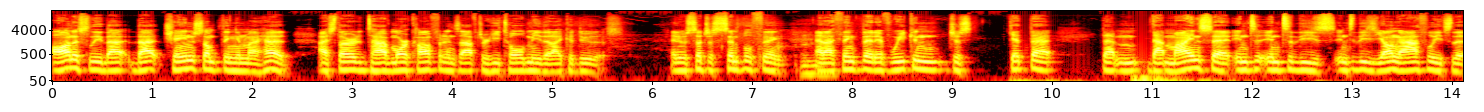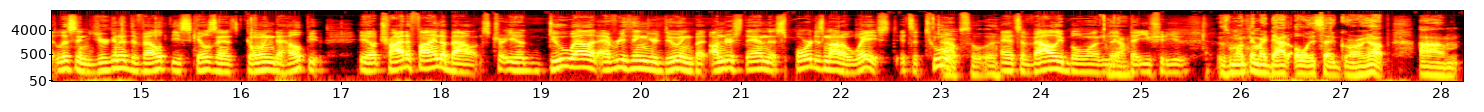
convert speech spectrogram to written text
honestly, that that changed something in my head. I started to have more confidence after he told me that I could do this, and it was such a simple thing. Mm-hmm. And I think that if we can just get that that that mindset into into these into these young athletes that listen you're going to develop these skills and it's going to help you you know try to find a balance try, you know, do well at everything you're doing but understand that sport is not a waste it's a tool Absolutely. and it's a valuable one that, Yeah. that you should use There's one thing my dad always said growing up. Um,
